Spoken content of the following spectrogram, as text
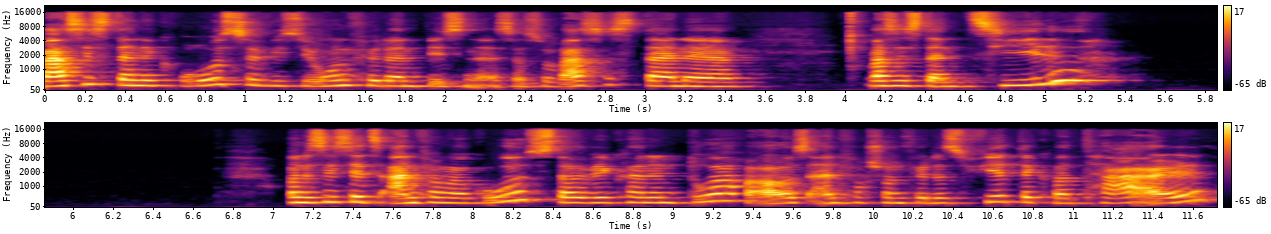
was ist deine große Vision für dein Business? Also was ist deine, was ist dein Ziel? Und es ist jetzt Anfang August, aber wir können durchaus einfach schon für das vierte Quartal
